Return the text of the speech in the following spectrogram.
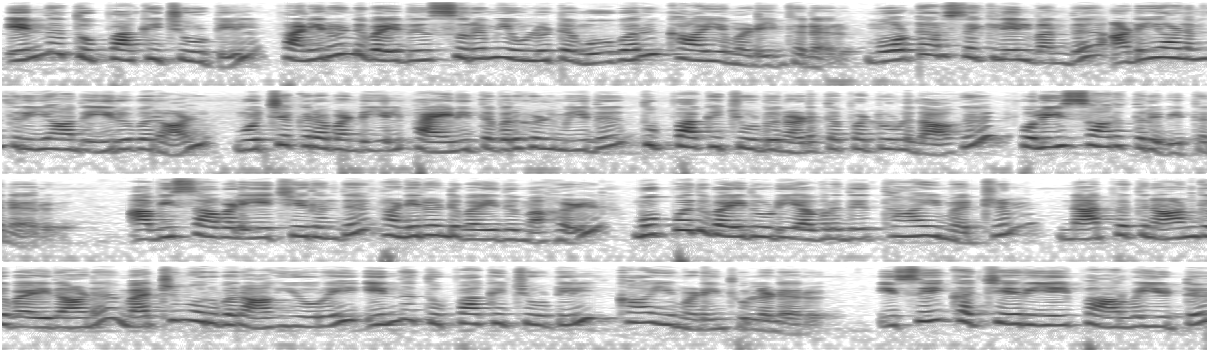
இந்த துப்பாக்கிச் சூட்டில் பனிரெண்டு வயது சிறுமி உள்ளிட்ட மூவர் காயமடைந்தனர். மோட்டார் சைக்கிளில் வந்த அடையாளம் தெரியாத இருவரால் முச்சக்கர வண்டியில் பயணித்தவர்கள் மீது துப்பாக்கிச்சூடு நடத்தப்பட்டுள்ளதாக போலீசார் தெரிவித்தனர். அவிசாவளையைச் சேர்ந்த பனிரெண்டு வயது மகள் முப்பது வயதுடைய அவரது தாய் மற்றும் நாற்பத்தி நான்கு வயதான மற்றும் ஒருவர் ஆகியோரை இந்த துப்பாக்கிச் சூட்டில் காயமடைந்துள்ளனர். இசை கச்சேரியை பார்வையிட்டு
